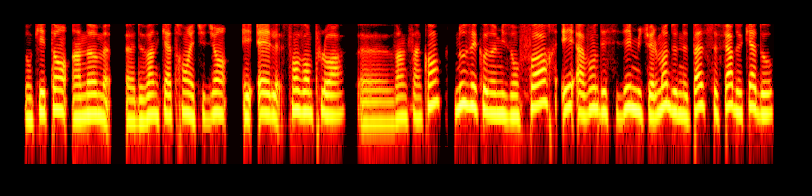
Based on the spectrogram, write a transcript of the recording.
Donc, étant un homme euh, de 24 ans étudiant et elle sans emploi, euh, 25 ans, nous économisons fort et avons décidé mutuellement de ne pas se faire de cadeaux.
